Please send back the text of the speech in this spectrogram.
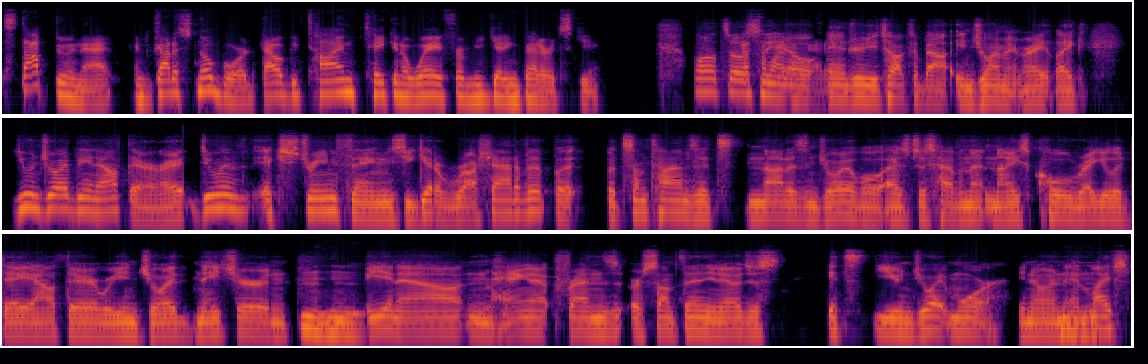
stopped doing that and got a snowboard that would be time taken away from me getting better at skiing Well, it's also, you know, look at it. Andrew, you talked about enjoyment, right? Like you enjoy being out there, right? Doing extreme things, you get a rush out of it, but but sometimes it's not as enjoyable as just having that nice, cool, regular day out there where you enjoyed nature and Mhm. being out and hanging out with friends or something, you know, just it's you enjoy it more, you know, and, and Mhm. life's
